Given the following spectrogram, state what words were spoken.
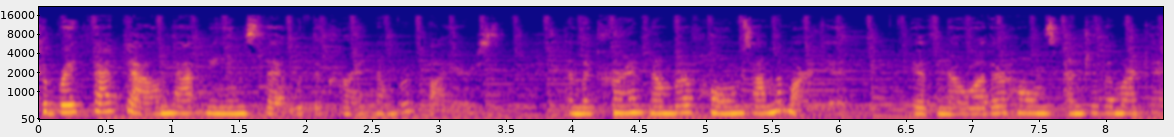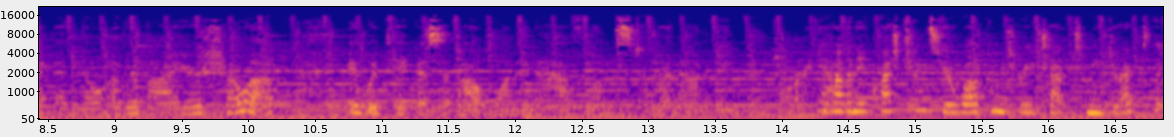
To break that down, that means that with the current number of buyers and the current number of homes on the market, if no other homes enter the market and no other buyers show up, it would take us about one and a half months to run out of inventory. If you have any questions, you're welcome to reach out to me directly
